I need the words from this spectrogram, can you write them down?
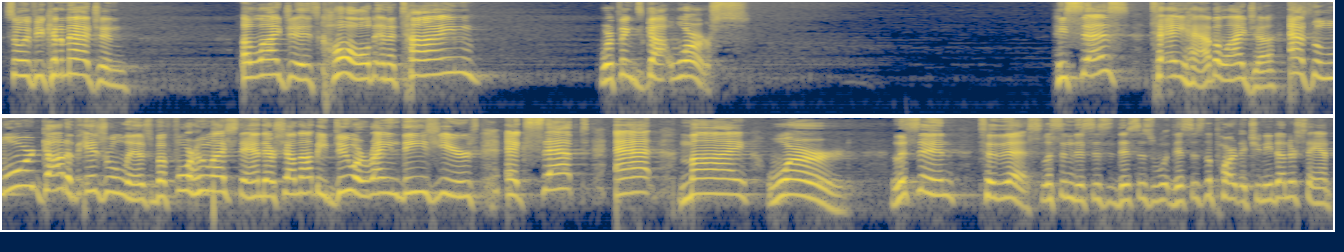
So if you can imagine, Elijah is called in a time where things got worse. He says to Ahab, Elijah, As the Lord God of Israel lives, before whom I stand, there shall not be dew or rain these years, except at my word. Listen to this. Listen, this is, this is, this is the part that you need to understand.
